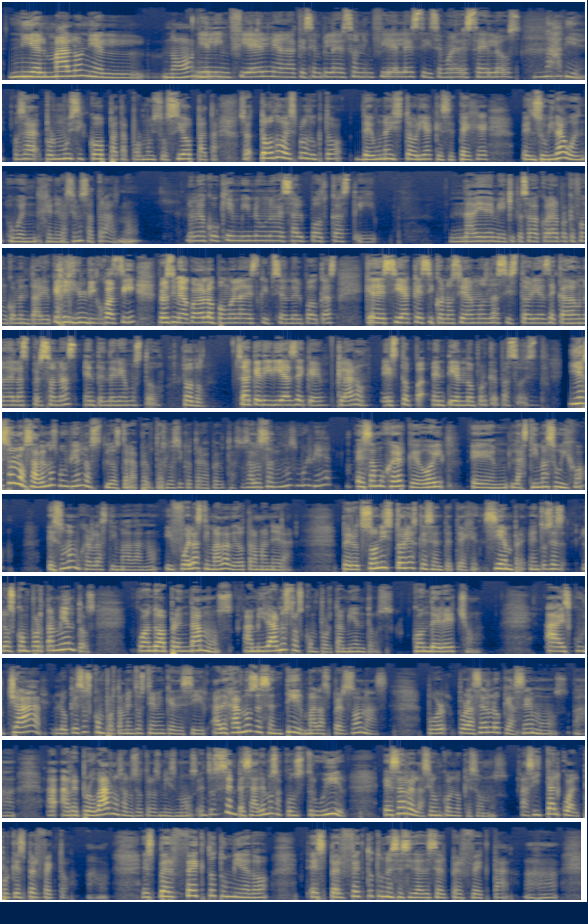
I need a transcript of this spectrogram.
Ni el malo, ni el no, Ni el infiel, ni a la que siempre le son infieles y se muere de celos. nadie. O sea, por muy psicópata, por muy sociópata. O sea, todo es producto de una historia que se teje en su vida o en, o en generaciones atrás, ¿no? No me acuerdo quién vino una vez al podcast y nadie de mi equipo se va a acordar porque fue un comentario que alguien dijo así, pero si me acuerdo lo pongo en la descripción del podcast, que decía que si conociéramos las historias de cada una de las personas, entenderíamos todo. Todo. O sea, que dirías de que, claro, esto entiendo por qué pasó esto. Y eso lo sabemos muy bien los, los terapeutas, los psicoterapeutas. O sea, lo sabemos muy bien. Esa mujer que hoy em, lastima a su hijo es una mujer lastimada, ¿no? Y fue lastimada de otra manera pero son historias que se entretejen, siempre. Entonces, los comportamientos, cuando aprendamos a mirar nuestros comportamientos con derecho, a escuchar lo que esos comportamientos tienen que decir, a dejarnos de sentir malas personas por, por hacer lo que hacemos, a, a, reprobarnos a nosotros mismos, entonces empezaremos a construir esa relación con lo que somos, así tal cual, porque es perfecto. Es perfecto tu miedo, es perfecto tu necesidad de ser perfecta,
